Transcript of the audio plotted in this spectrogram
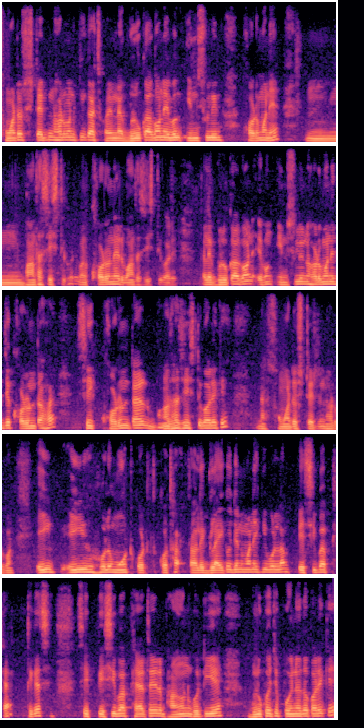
সোমাটোস্ট্যাটিন হরমোন কী কাজ করে না? গ্লুকাগন এবং ইনসুলিন হরমোনের বাঁধা সৃষ্টি করে মানে ক্ষরণের বাঁধা সৃষ্টি করে। তাহলে গ্লুকাগন এবং ইনসুলিন হরমোনের যে ক্ষরণটা হয়, সেই ক্ষরণটার বাঁধা সৃষ্টি করে কে? না সোমাটোস্ট্যাটিন হরমোন এই এই হলো মোট কথা। তাহলে গ্লাইকোজেন মানে কি বললাম? পেশি বা ফ্যাট ঠিক আছে? সেই পেশি বা ফ্যাটের ভাঙন ঘটিয়ে গ্লুকোজে পরিণত করে কে?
